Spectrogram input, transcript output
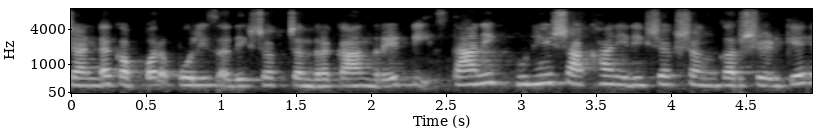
चांडक अप्पर पोलीस अधीक्षक चंद्रकांत रेड्डी स्थानिक गुन्हे शाखा निरीक्षक शंकर शेडके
